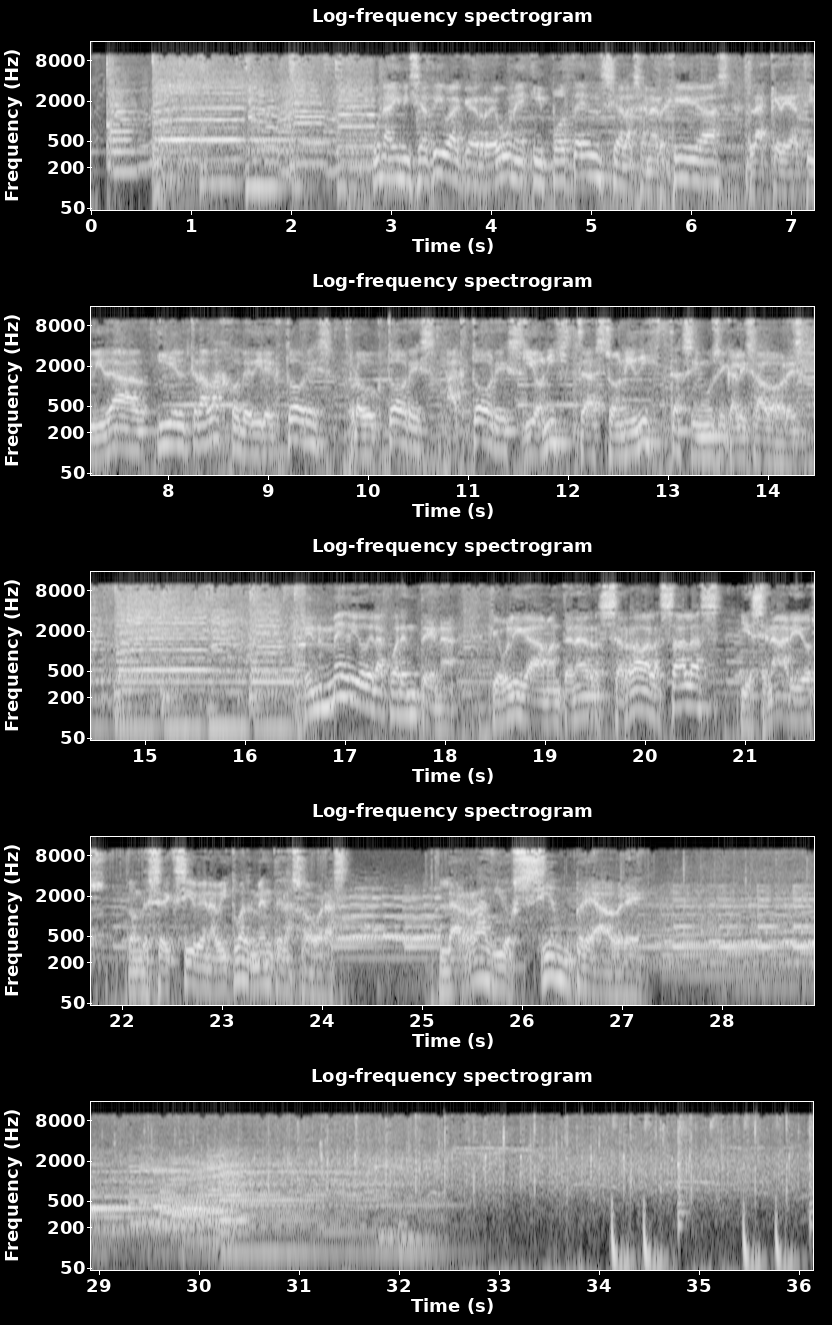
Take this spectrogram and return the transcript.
Una iniciativa que reúne y potencia las energías, la creatividad y el trabajo de directores, productores, actores, guionistas, sonidistas y musicalizadores. En medio de la cuarentena, que obliga a mantener cerradas las salas y escenarios donde se exhiben habitualmente las obras, la radio siempre abre.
